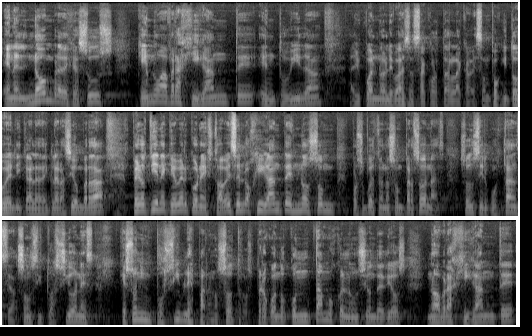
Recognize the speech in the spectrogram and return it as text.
en el nombre de Jesús que no habrá gigante en tu vida al cual no le vayas a cortar la cabeza. Un poquito bélica la declaración, ¿verdad? Pero tiene que ver con esto. A veces los gigantes no son, por supuesto, no son personas, son circunstancias, son situaciones que son imposibles para nosotros. Pero cuando contamos con la unción de Dios, no habrá gigante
